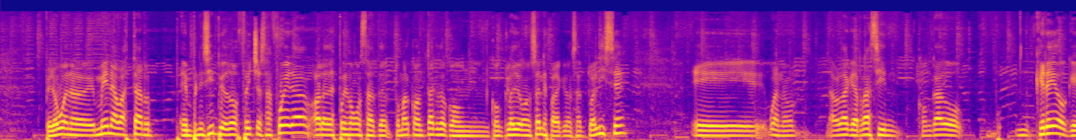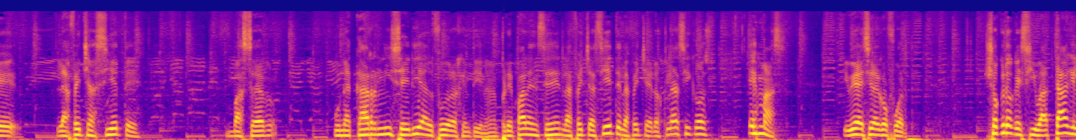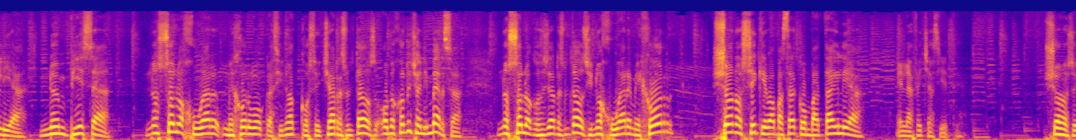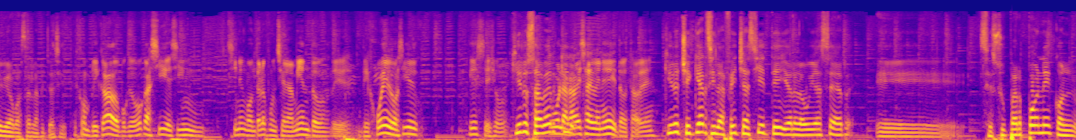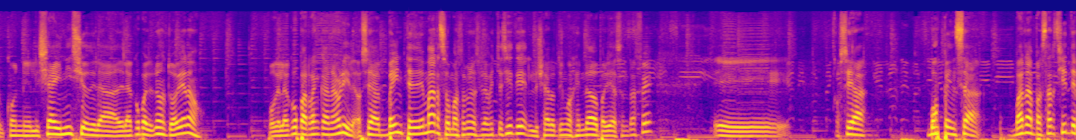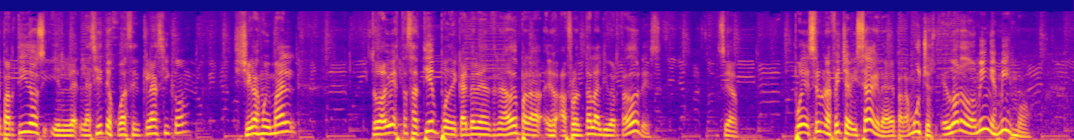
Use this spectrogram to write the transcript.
Pero bueno, Mena va a estar en principio dos fechas afuera. Ahora después vamos a to- tomar contacto con, con Claudio González para que nos actualice. Eh, bueno, la verdad que Racing con Gago, creo que la fecha 7 va a ser una carnicería del fútbol argentino. Prepárense, la fecha 7, la fecha de los clásicos. Es más, y voy a decir algo fuerte. Yo creo que si Bataglia no empieza no solo a jugar mejor Boca, sino a cosechar resultados, o mejor dicho, a la inversa, no solo a cosechar resultados, sino a jugar mejor, yo no sé qué va a pasar con Bataglia en la fecha 7. Yo no sé qué va a pasar en la fecha 7. Es complicado porque Boca sigue sin, sin encontrar el funcionamiento de, de juego, sigue, qué sé yo. Quiero saber, Tuvo la quiero, cabeza de Benedetto esta vez. quiero chequear si la fecha 7, y ahora lo voy a hacer, eh, se superpone con, con el ya inicio de la, de la Copa. No, todavía no. Porque la Copa arranca en abril. O sea, 20 de marzo más o menos es la fecha 7. Ya lo tengo agendado para ir a Santa Fe. Eh, o sea, vos pensá, van a pasar 7 partidos y en la- la 7 jugás el clásico. Si llegás muy mal, todavía estás a tiempo de cambiar el entrenador para eh, afrontar la Libertadores. O sea, puede ser una fecha bisagra eh, para muchos. Eduardo Domínguez mismo.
